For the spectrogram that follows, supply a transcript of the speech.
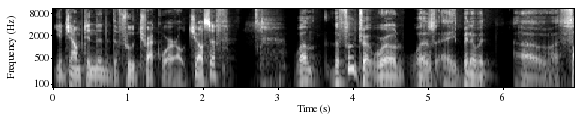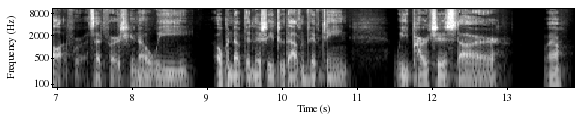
you jumped into the food truck world. Joseph? Well, the food truck world was a bit of a, uh, a thought for us at first. You know, we opened up initially 2015. We purchased our, well,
